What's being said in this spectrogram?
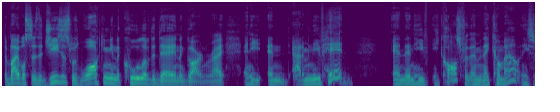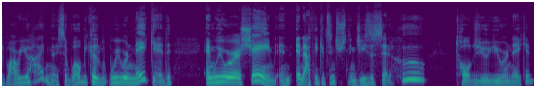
the Bible says that Jesus was walking in the cool of the day in the garden, right? And he and Adam and Eve hid. And then he he calls for them and they come out and he says, Why were you hiding? And they said, Well, because we were naked and we were ashamed. And and I think it's interesting. Jesus said, Who told you you were naked?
